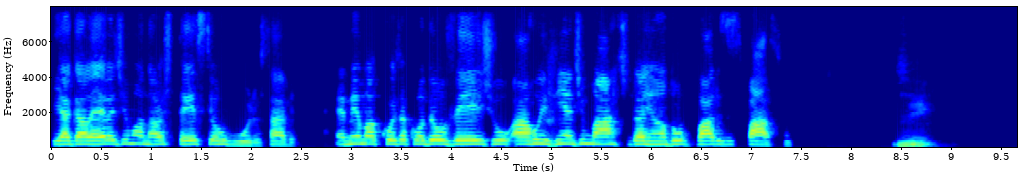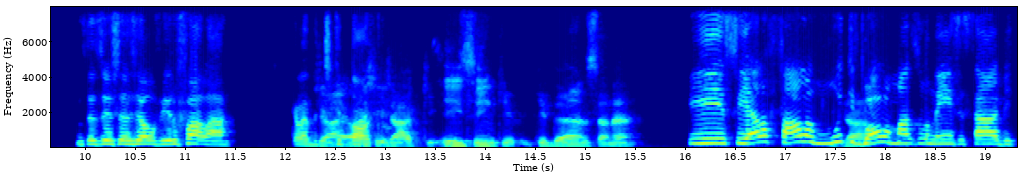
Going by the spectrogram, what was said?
E a galera de Manaus ter esse orgulho, sabe? É a mesma coisa quando eu vejo a Ruivinha de Marte ganhando vários espaços. Sim. Não sei se vocês já ouviram falar. Aquela do já, TikTok. Eu acho que já, que, sim, sim, Que, que dança, né? Isso, e ela fala muito já. igual amazonense, sabe?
